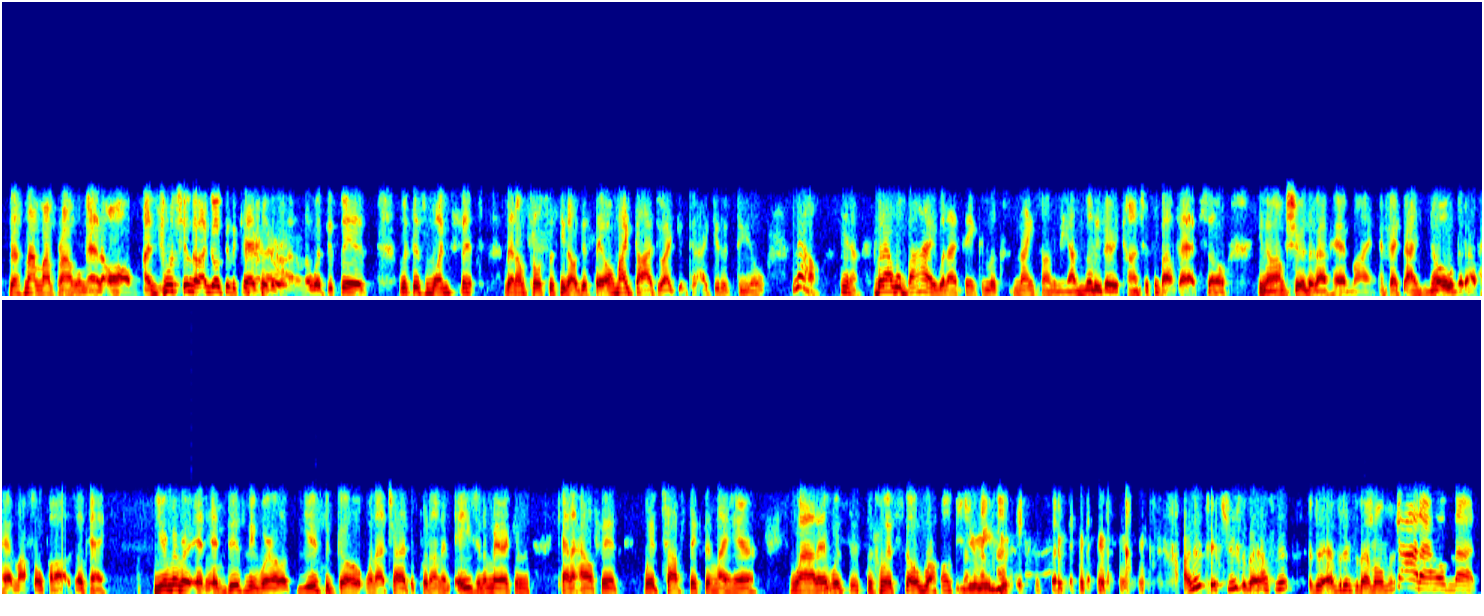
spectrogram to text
That's not my problem at all. I just want you to know I go to the cash register. I don't know what this is with this one cent that I'm supposed to, you know, just say, "Oh my God, do I get did I get a deal?" No, you know. But I will buy what I think looks nice on me. I'm really very conscious about that. So, you know, I'm sure that I've had my. In fact, I know that I've had my faux pas. Okay. You remember at, at Disney World years ago when I tried to put on an Asian American kind of outfit with chopsticks in my hair? Wow, that was mm-hmm. this was so wrong. You mean? Are there pictures of that outfit? Is there evidence of that moment? God, I hope not.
